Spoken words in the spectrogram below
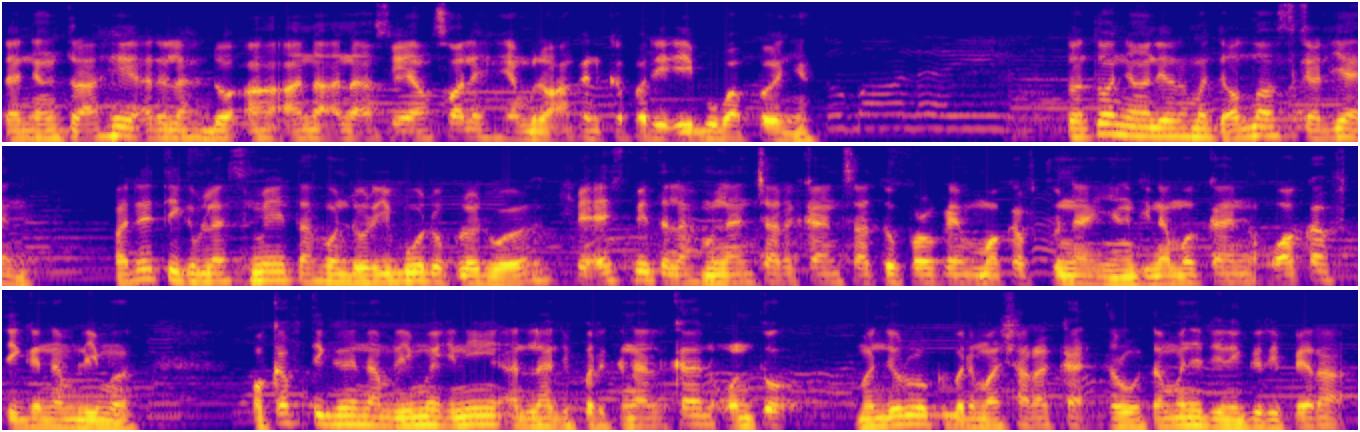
dan yang terakhir adalah doa anak-anak yang soleh yang mendoakan kepada ibu bapanya. Tuan-tuan yang dirahmati Allah sekalian, pada 13 Mei tahun 2022, PSB telah melancarkan satu program wakaf tunai yang dinamakan Wakaf 365 Wakaf 365 ini adalah diperkenalkan untuk menyuruh kepada masyarakat terutamanya di negeri Perak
